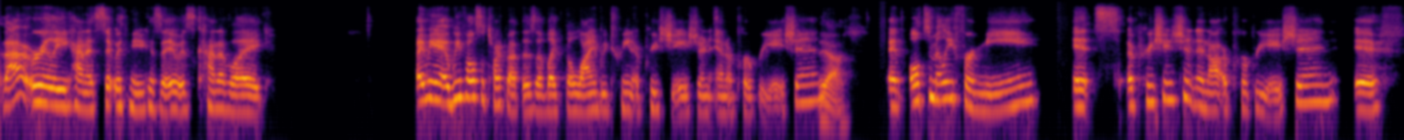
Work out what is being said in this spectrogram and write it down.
that really kind of sit with me because it was kind of like, I mean, we've also talked about this of like the line between appreciation and appropriation. Yeah. And ultimately, for me, it's appreciation and not appropriation if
